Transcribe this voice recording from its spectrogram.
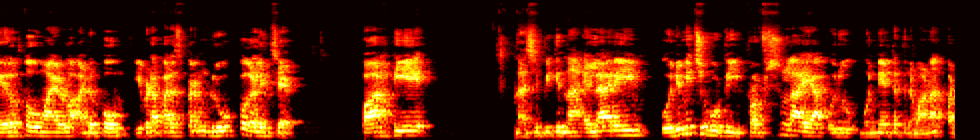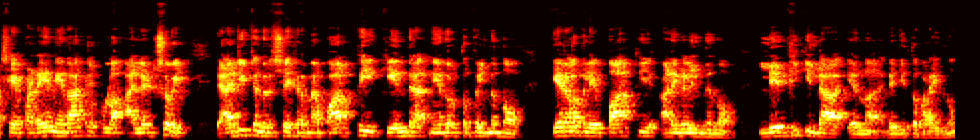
നേതൃത്വവുമായുള്ള അടുപ്പവും ഇവിടെ പരസ്പരം ഗ്രൂപ്പ് കളിച്ച് പാർട്ടിയെ നശിപ്പിക്കുന്ന എല്ലാരെയും ഒരുമിച്ച് കൂട്ടി പ്രൊഫഷണലായ ഒരു മുന്നേറ്റത്തിനുമാണ്. പക്ഷേ പഴയ നേതാക്കൾക്കുള്ള ആ ലക്ഷറി രാജീവ് ചന്ദ്രശേഖറിന് പാർട്ടി കേന്ദ്ര നേതൃത്വത്തിൽ നിന്നോ കേരളത്തിലെ പാർട്ടി അണികളിൽ നിന്നോ ലഭിക്കില്ല എന്ന് രഞ്ജിത്ത് പറയുന്നു.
